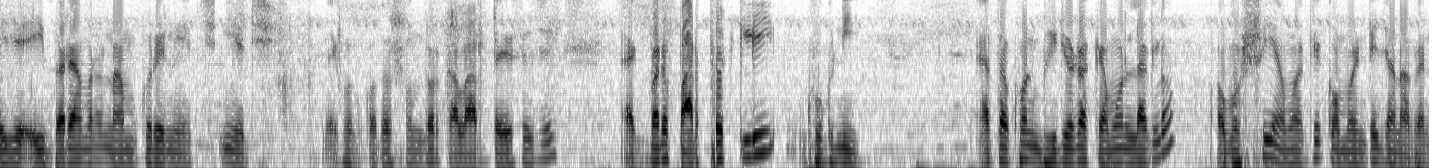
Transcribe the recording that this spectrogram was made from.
এই যে এইবারে আমরা নাম করে নিয়েছি নিয়েছি। দেখুন কত সুন্দর কালারটা এসেছে। একবারে পারফেক্টলি ঘুগনি। এতক্ষণ ভিডিওটা কেমন লাগল অবশ্যই আমাকে কমেন্টে জানাবেন।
